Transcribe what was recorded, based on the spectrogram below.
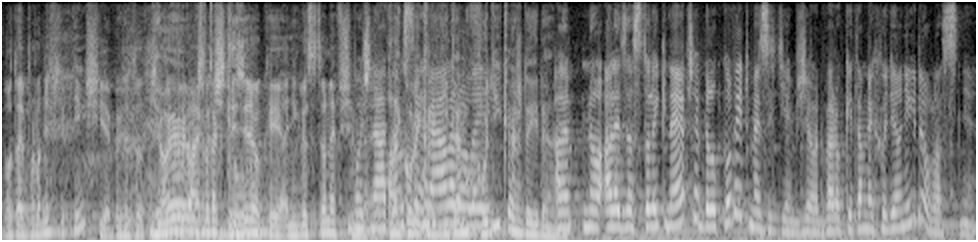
No to je podle mě vtipnější, jako, že to, Jo, že to jo, trvá že jako tak čtyři dlouho. roky a nikdo si to nevšimne. Možná Ale tam kolik sehrál lidí tam roli- chodí každý den? Ale, no, ale za stolik ne, protože byl covid mezi tím, že jo? Dva roky tam nechodil nikdo vlastně.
